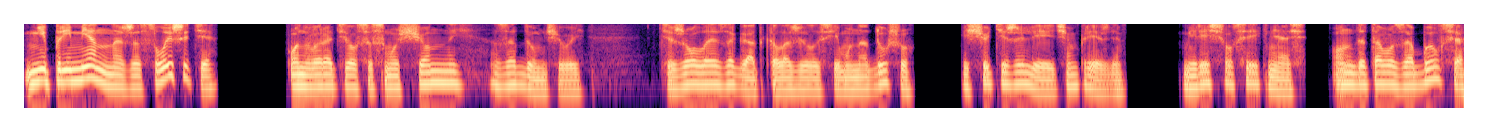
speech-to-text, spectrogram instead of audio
«Непременно же, слышите?» Он воротился смущенный, задумчивый. Тяжелая загадка ложилась ему на душу, еще тяжелее, чем прежде. Мерещился и князь. Он до того забылся,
